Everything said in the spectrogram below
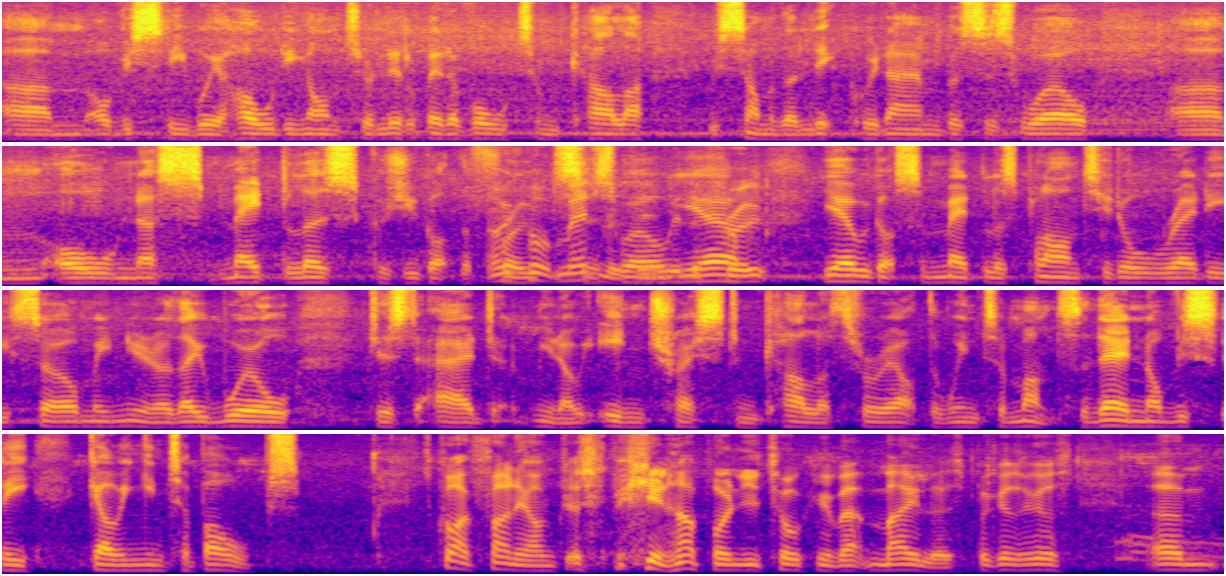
Um, obviously, we're holding on to a little bit of autumn colour with some of the liquidambars as well. Um, ulmus, medlars, because you've got the oh, fruits oh, as well. yeah, yeah, we've got some medlars planted already. So I mean, you know, they will just add, you know, interest and colour throughout the winter months. And then obviously going into bulbs. It's quite funny. I'm just picking up on you talking about malus because, of course, um,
